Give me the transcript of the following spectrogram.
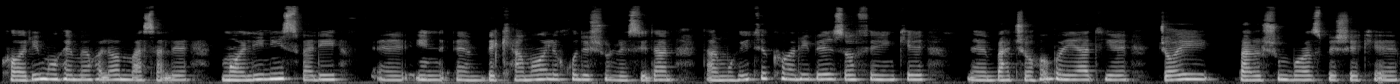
کاری مهمه. حالا مسئله مالی نیست ولی این به کمال خودشون رسیدن در محیط کاری به اضافه اینکه بچه ها باید یه جایی براشون باز بشه که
